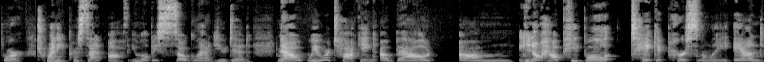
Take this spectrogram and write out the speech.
for 20% off. You will be so glad you did. Now, we were talking about, um, you know, how people take it personally and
